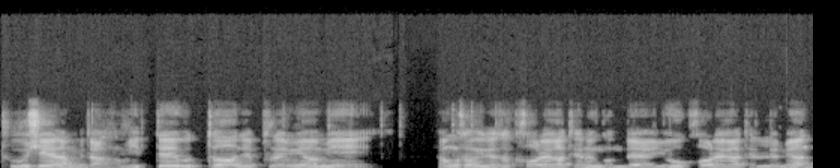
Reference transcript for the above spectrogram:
2시에 납니다. 이때부터 이제 프리미엄이 형성이 돼서 거래가 되는 건데 이 거래가 되려면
